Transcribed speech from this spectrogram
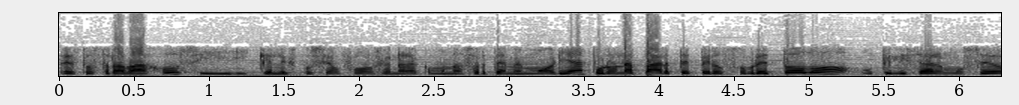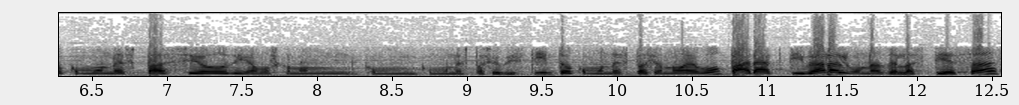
estos trabajos y, y, que la exposición funcionara como una suerte de memoria, por una parte, pero sobre todo utilizar el museo como un espacio, digamos, con un, como, como un espacio distinto, como un espacio nuevo, para activar algunas de las piezas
